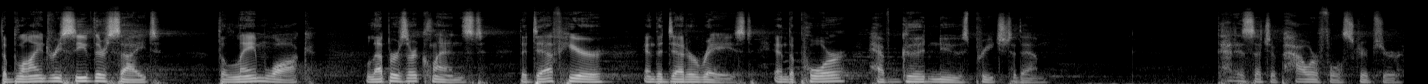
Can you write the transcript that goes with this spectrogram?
The blind receive their sight, the lame walk, lepers are cleansed, the deaf hear, and the dead are raised, and the poor have good news preached to them. That is such a powerful scripture.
